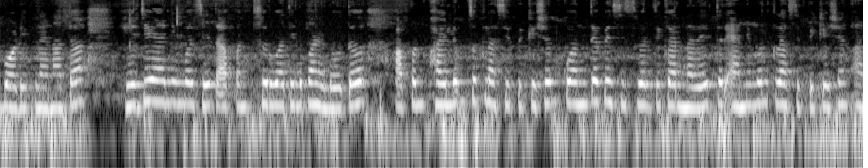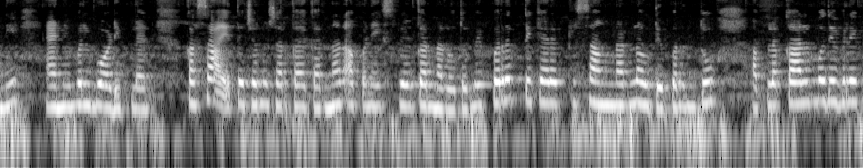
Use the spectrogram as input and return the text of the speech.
body plan आता हे जे ॲनिमल्स आहेत आपण सुरुवातीला पाहिलं होतं आपण फायलमचं क्लासिफिकेशन कोणत्या बेसिसवरती करणार आहे? तर ॲनिमल क्लासिफिकेशन आणि ॲनिमल बॉडी प्लॅन कसा आहे? त्याच्यानुसार काय करणार? आपण एक्सप्लेन करणार होतो. मी परत ते कॅरेक्टर सांगणार नव्हते परंतु आपला कालमध्ये ब्रेक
